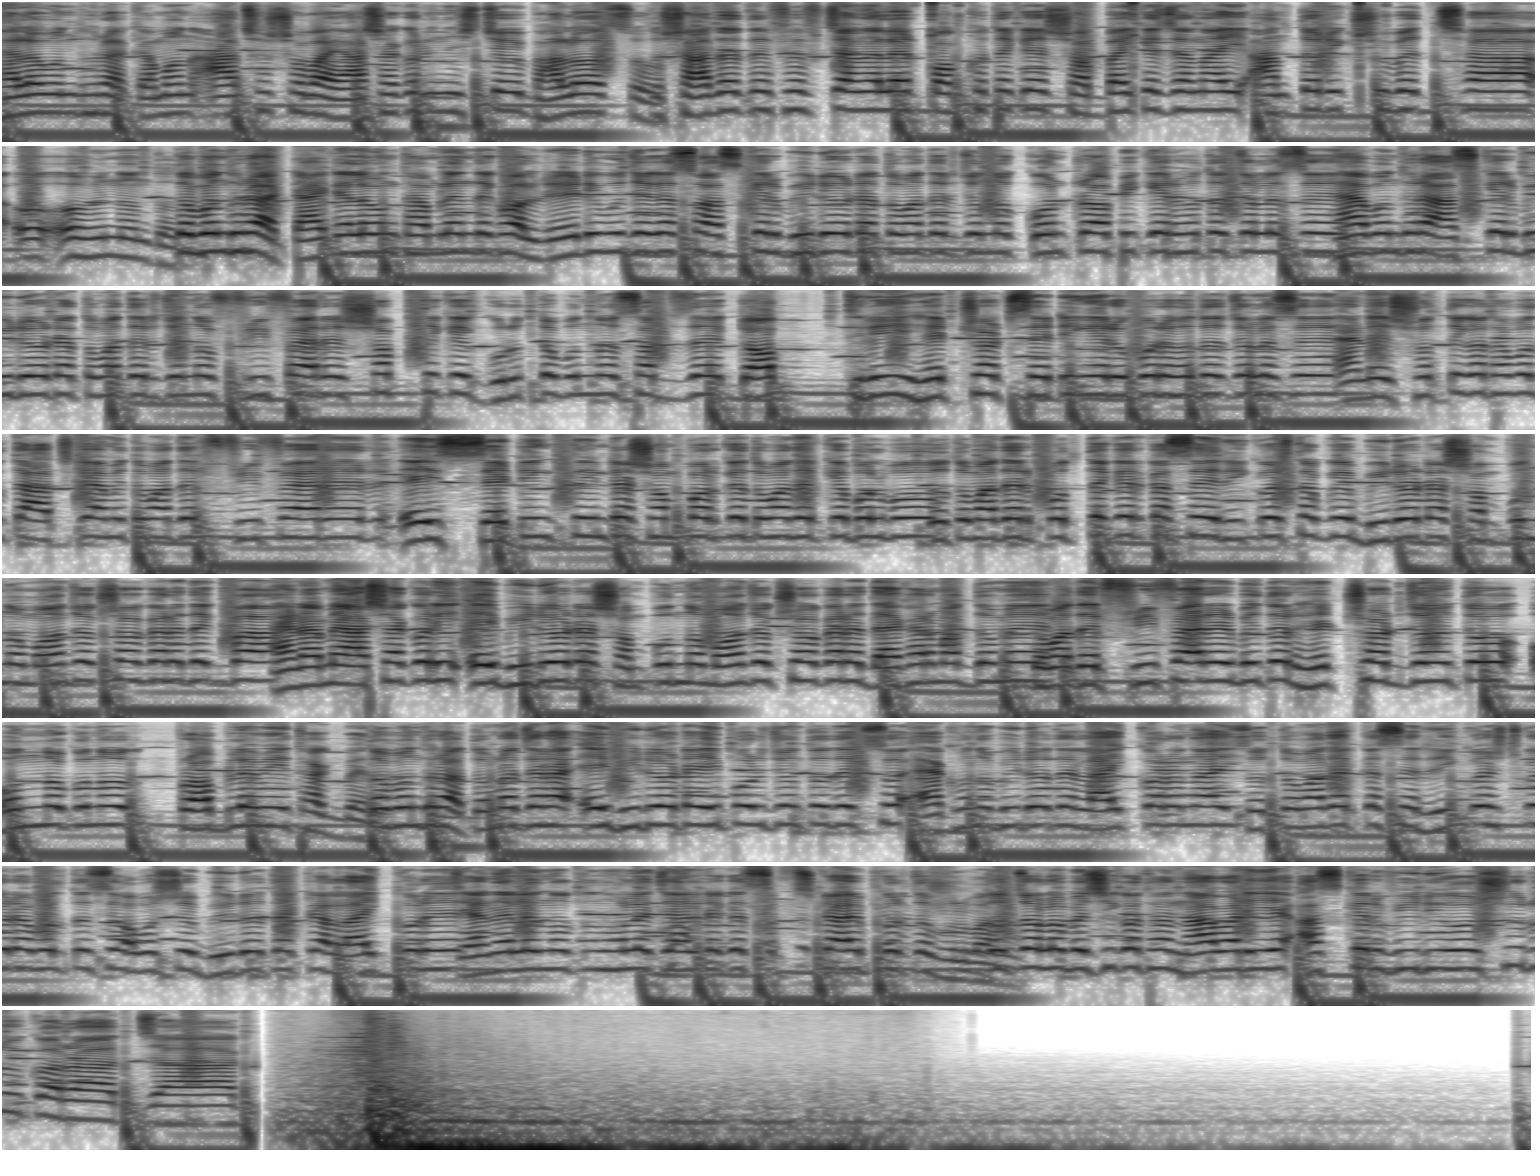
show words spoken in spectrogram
Hello বন্ধুরা, কেমন আছো সবাই? আশা করি নিশ্চয়ই ভালো আছো। তো সাদাত এফএফ চ্যানেলের পক্ষ থেকে সবাইকে জানাই আন্তরিক শুভেচ্ছা ও অভিনন্দন। তো বন্ধুরা, টাইটেল এবং থামলেন দেখো অলরেডি বুঝে গেছো আজকের ভিডিওটা তোমাদের জন্য কোন টপিকের হতে চলেছে? হ্যাঁ বন্ধুরা, আজকের ভিডিওটা তোমাদের জন্য ফ্রি ফায়ারের সব থেকে গুরুত্বপূর্ণ subject top three headshot setting এর উপরে হতে চলেছে। এন্ড সত্যি কথা বলতে আজকে আমি তোমাদের ফ্রি ফায়ারের এই সেটিং তিনটা সম্পর্কে তোমাদেরকে বলব। তো তোমাদের প্রত্যেকের কাছে রিকোয়েস্ট থাকবে ভিডিওটা সম্পূর্ণ মনোযোগ সহকারে দেখবা। এন্ড আমি আশা করি এই ভিডিওটা সম্পূর্ণ মনোযোগ সহকারে দেখার মাধ্যমে তোমাদের ফ্রি ফায়ারের ভিতর হেডশট জনিত অন্য কোনো প্রবলেমই থাকবে। তো বন্ধুরা, তোমরা যারা এই ভিডিওটা এই পর্যন্ত দেখছ, এখনও ভিডিওতে লাইক করো নাই। তো তোমাদের কাছে রিকোয়েস্ট করে বলতেছি, অবশ্যই ভিডিওতে একটা লাইক করে চ্যানেলে নতুন হলে চ্যানেলটাকে সাবস্ক্রাইব করতে ভুলবা তো চলো বেশি কথা না বাড়িয়ে আজকের ভিডিও শুরু করা যাক।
